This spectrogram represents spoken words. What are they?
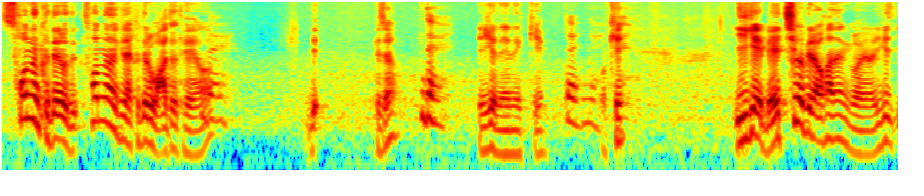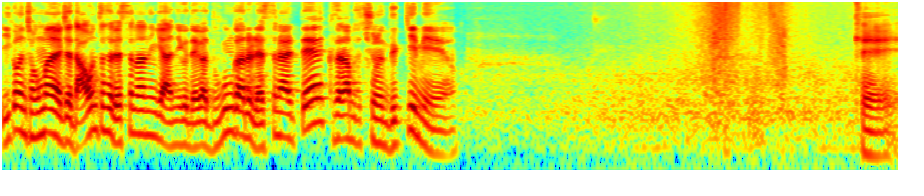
손은 그대로 손은 그냥 그대로 와도 돼요. 네. 네, 그죠? 네. 이게 내 느낌. 네. 네. 오케이? 이게 매치업이라고 하는 거예요. 이게 이건 정말 이제 나 혼자서 레슨하는 게 아니고 내가 누군가를 레슨할 때 그 사람한테 주는 느낌이에요. 오케이.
